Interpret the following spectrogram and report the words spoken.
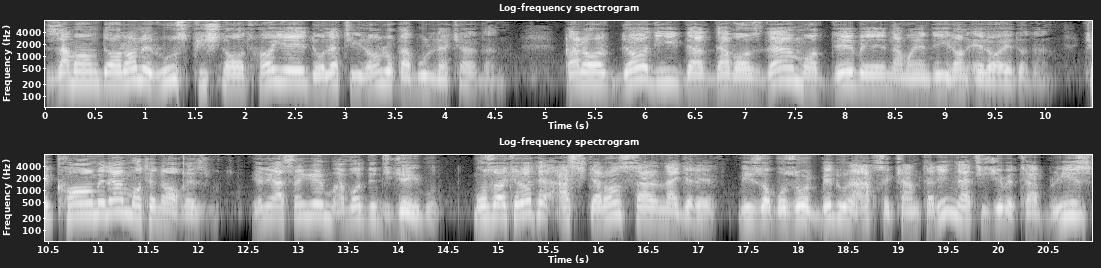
زمامداران روس پیشنهادهای دولت ایران رو قبول نکردند قراردادی در دوازده ماده به نماینده ایران ارائه دادن. که کاملا متناقض بود. یعنی اصلا یه مواد دیگه ای بود. مذاکرات اسکران سر نگرفت. میرزا بزرگ بدون عقص کمترین نتیجه به تبریز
